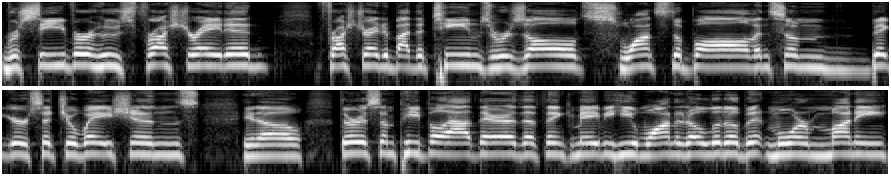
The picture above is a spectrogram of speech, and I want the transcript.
receiver who's frustrated, frustrated by the team's results, wants the ball in some bigger situations. You know, there are some people out there that think maybe he wanted a little bit more money.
